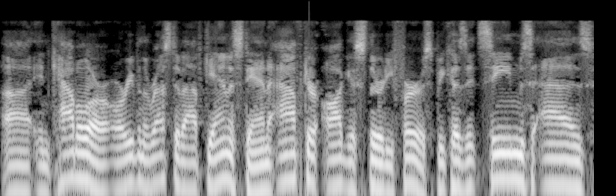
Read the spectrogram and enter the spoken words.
uh, in Kabul or, or even the rest of Afghanistan after August 31st? Because it seems as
